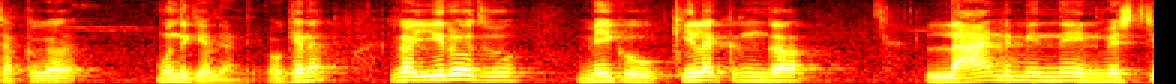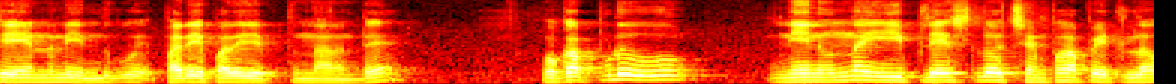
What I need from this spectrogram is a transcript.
చక్కగా ముందుకెళ్ళండి. ఓకేనా? ఇక ఈరోజు మీకు కీలకంగా ల్యాండ్ మీదనే ఇన్వెస్ట్ చేయండి ఎందుకు పదే పదే చెప్తున్నానంటే ఒకప్పుడు నేనున్న ఈ ప్లేస్లో చెంపాపేటలో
